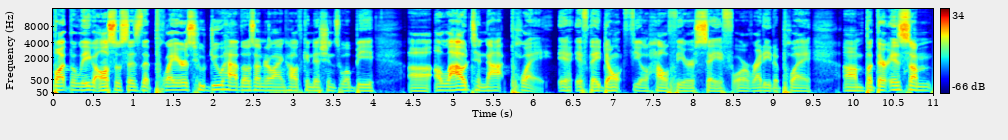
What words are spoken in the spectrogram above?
but the league also says that players who do have those underlying health conditions will be uh, allowed to not play if, if, they don't feel healthy or safe or ready to play. Um, but there is some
